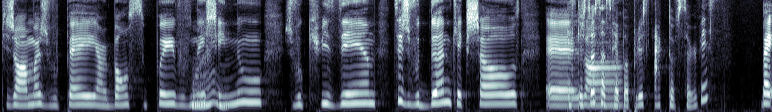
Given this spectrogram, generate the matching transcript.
Puis genre, moi, je vous paye un bon souper, vous venez Ouais. chez nous, je vous cuisine, tu sais, je vous donne quelque chose. euh, Est-ce que ça, ça serait pas plus act of service? Ben,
